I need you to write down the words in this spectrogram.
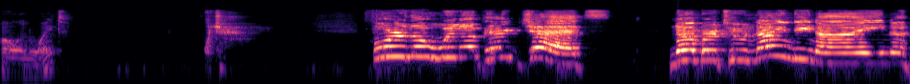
Colin White. For the Winnipeg Jets, number 299,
